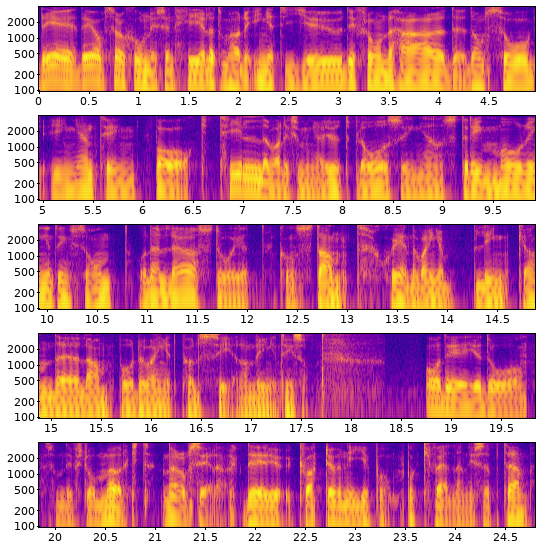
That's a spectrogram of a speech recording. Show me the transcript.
Det är, det är observation i sin helhet. De hörde inget ljud ifrån det här. De, de såg ingenting bak till. Det var liksom inga utblås, inga strimmor, ingenting sånt. Och den lös då i ett konstant sken. Det var inga blinkande lampor, det var inget pulserande, ingenting sånt. Och det är ju då, som ni förstår, mörkt när de ser det här. Det är ju kvart över nio på, på kvällen i september.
